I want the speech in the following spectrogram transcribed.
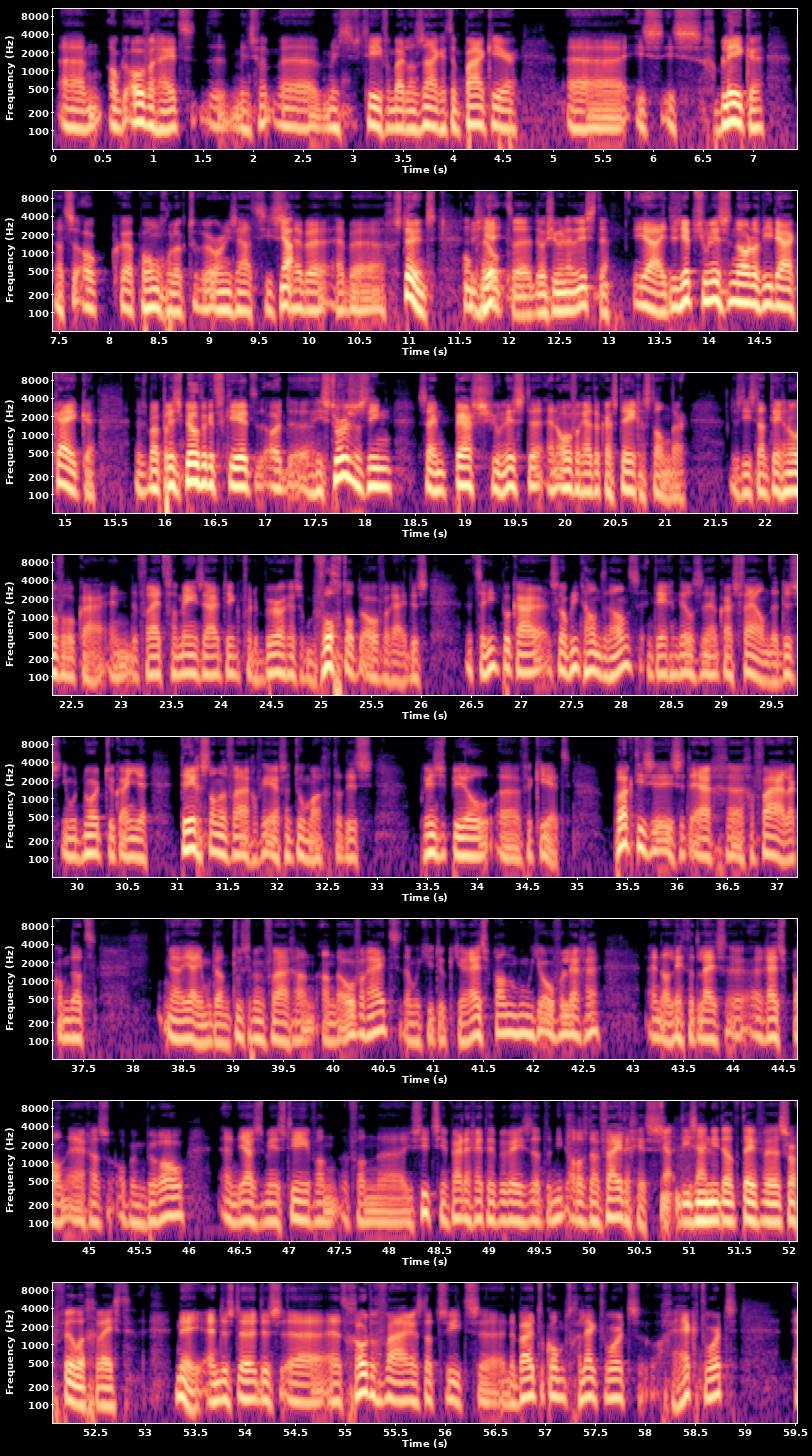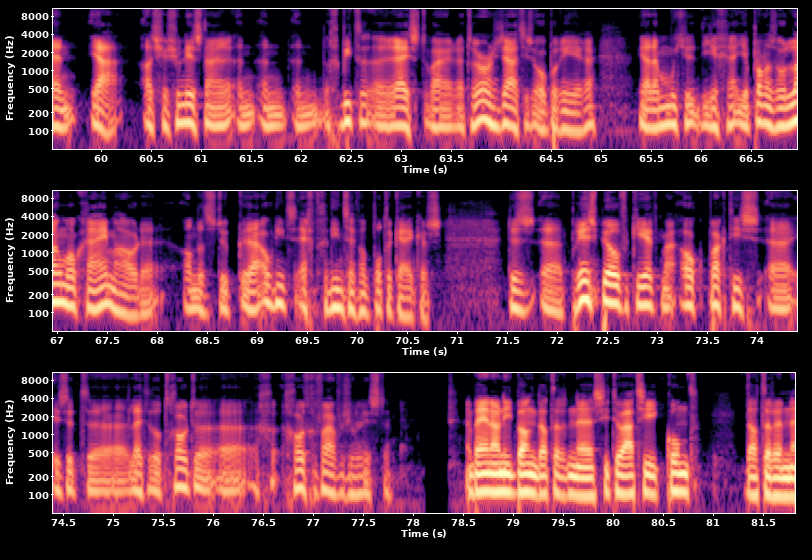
um, ook de overheid, het ministerie van Buitenlandse Zaken, heeft een paar keer uh, is, is gebleken dat ze ook uh, per ongeluk terreurorganisaties ja. hebben, hebben gesteund. Onthuld dus je, uh, door journalisten. Ja, dus je hebt journalisten nodig die daar kijken. Dus, maar principieel vind ik het verkeerd. Historisch gezien zijn pers, journalisten en overheid elkaars tegenstander. Dus die staan tegenover elkaar. En de vrijheid van meningsuiting voor de burger is ook bevochten op de overheid. Dus het zijn niet elkaar, ze lopen niet hand in hand. En tegendeel, ze zijn elkaars vijanden. Dus je moet nooit natuurlijk aan je tegenstander vragen of je ergens naartoe mag. Dat is principieel uh, verkeerd. Praktisch is het erg uh, gevaarlijk, omdat uh, ja, je moet dan toestemming vragen aan, aan, de overheid. Dan moet je natuurlijk je reisplan moet je overleggen. En dan ligt het lijst, reisplan ergens op een bureau. En juist het ministerie van, van Justitie en Veiligheid heeft bewezen dat er niet alles daar veilig is. Ja, die zijn niet altijd even zorgvuldig geweest. Nee, en dus, de, dus en het grote gevaar is dat zoiets naar buiten komt, gelekt wordt, gehackt wordt. En ja, als je journalist naar een, een, een gebied reist waar terreurorganisaties opereren, ja, dan moet je die, je plannen zo lang mogelijk geheim houden. Omdat ze natuurlijk daar ook niet echt gediend zijn van pottenkijkers. Dus uh, principieel verkeerd, maar ook praktisch uh, is het, uh, leidt het tot grote, groot gevaar voor journalisten. En ben je nou niet bang dat er een situatie komt dat er een,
